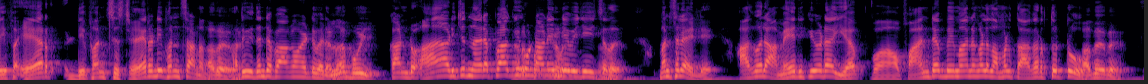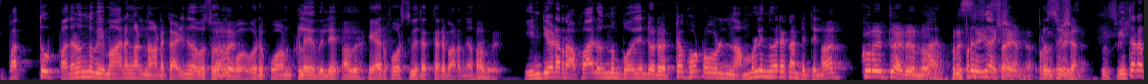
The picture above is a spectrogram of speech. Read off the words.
ഡിഫ air defence system air defence ആണ് അതെ, ഇതിന്റെ ഭാഗമായിട്ട് വരുന്നത്. പോയി. കണ്ടു. ആ അടിച്ച് നിരപ്പാക്കിക്കൊണ്ടാണ് ഇന്ത്യ വിജയിച്ചത്. മനസ്സിലായില്ലേ? അതുപോലെ അമേരിക്കയുടെ ഫാന്റം വിമാനങ്ങൾ നമ്മൾ തകർത്തിട്ടു. പത്ത് പതിനൊന്ന് വിമാനങ്ങൾ എന്നാണ് കഴിഞ്ഞ ദിവസം ഒരു കോൺക്ലേവിൽ കോൺക്ലേവിൽ എയർഫോഴ്സ് വിദഗ്ധർ പറഞ്ഞത്. ഇന്ത്യയുടെ റഫാൽ ഒന്നും പോയതിന്റെ ഒരൊറ്റ ഫോട്ടോ പോലും നമ്മൾ ഇന്നുവരെ കണ്ടിട്ടില്ല. ഇത്ര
